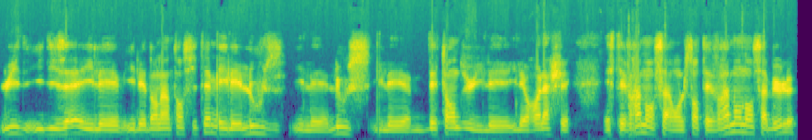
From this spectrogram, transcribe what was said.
lui il disait il est il est dans l'intensité mais il est loose, il est loose, il est détendu, il est il est relâché. Et c'était vraiment ça, on le sentait vraiment dans sa bulle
